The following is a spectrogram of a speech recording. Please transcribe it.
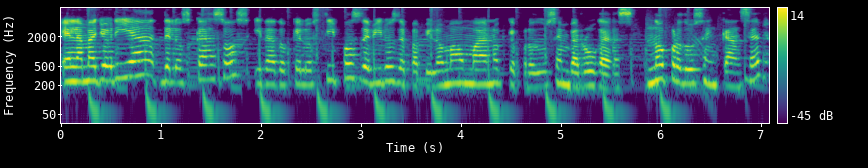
En la mayoría de los casos, y dado que los tipos de virus de papiloma humano que producen verrugas no producen cáncer,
